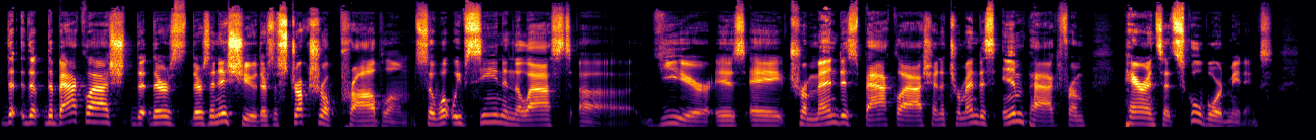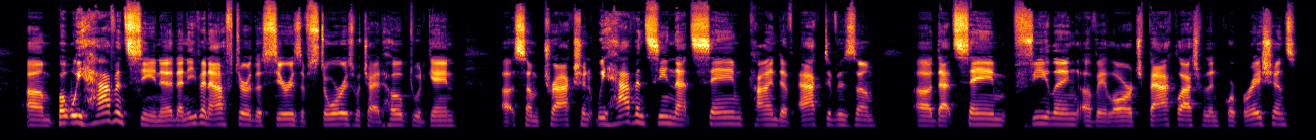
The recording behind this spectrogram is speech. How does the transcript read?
The, the, the backlash there's there's an issue there's a structural problem so what we've seen in the last uh, year is a tremendous backlash and a tremendous impact from parents at school board meetings um, but we haven't seen it. And even after the series of stories, which I had hoped would gain uh, some traction, we haven't seen that same kind of activism, uh, that same feeling of a large backlash within corporations.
